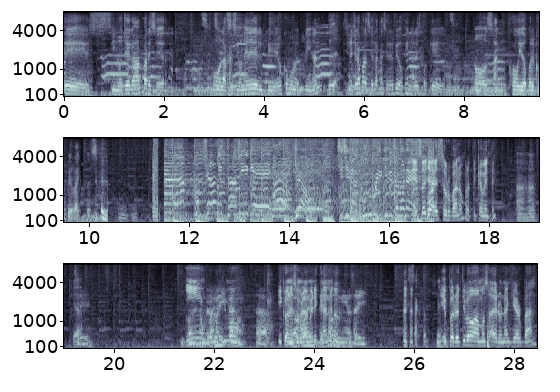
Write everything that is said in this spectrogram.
eh, si no llega a aparecer como la canción en el video como el final, si no llega a aparecer la canción en el video final es porque nos han jodido por el copyright. pues. Esto ya es urbano prácticamente. Ajá, ya. Sí. Y con Y el sombrero último- americano. o sea, y con el logo sombrero de americano. Estados Unidos ahí. Exacto. Y por último vamos a ver una girl band,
